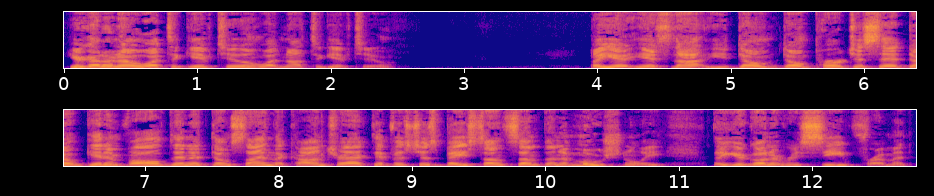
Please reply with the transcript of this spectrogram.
You're gonna know what to give to and what not to give to. But you, it's not. You don't don't purchase it. Don't get involved in it. Don't sign the contract if it's just based on something emotionally that you're going to receive from it.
